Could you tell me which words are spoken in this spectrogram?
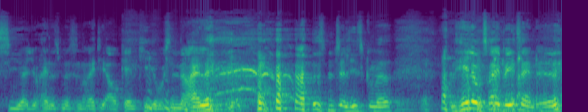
siger Johannes med sådan en rigtig arrogant kigger på sin negle. det synes jeg lige skulle med. Men Halo 3 betaen, øh,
